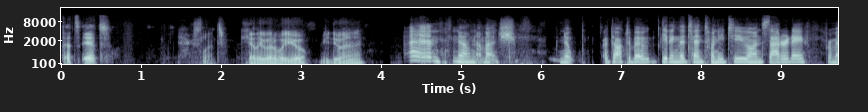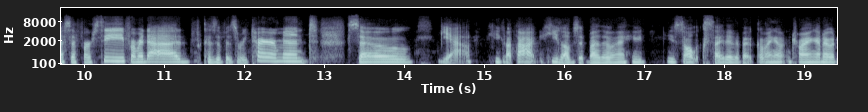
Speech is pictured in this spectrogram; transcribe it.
That's it. Excellent. Kelly, what about you? You do anything? And no, not much. Nope. I talked about getting the 1022 on Saturday from SFRC for my dad because of his retirement. So yeah, he got that. He loves it, by the way. He he's all excited about going out and trying it out.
